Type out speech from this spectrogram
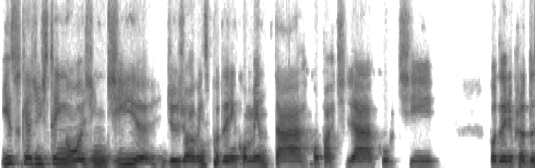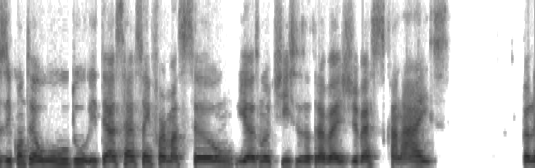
Isso que a gente tem hoje em dia, de os jovens poderem comentar, compartilhar, curtir, poderem produzir conteúdo e ter acesso à informação e às notícias através de diversos canais, pelo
